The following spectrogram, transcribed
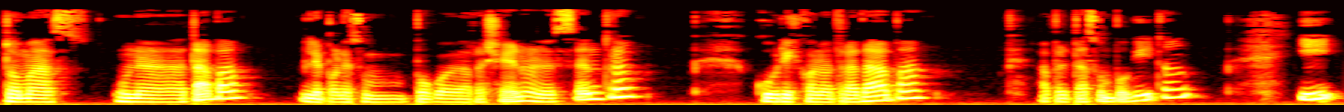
Tomas una tapa, le pones un poco de relleno en el centro, cubrís con otra tapa, apretás un poquito y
